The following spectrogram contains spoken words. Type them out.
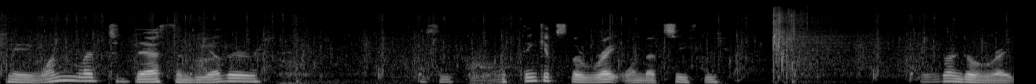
Okay, one led to death and the other. I think it's the right one that's safety. We're gonna go right.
